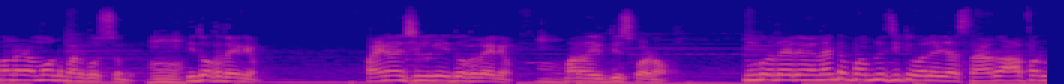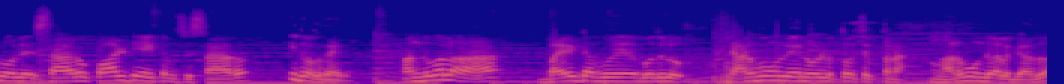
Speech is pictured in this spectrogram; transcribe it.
మన అమౌంట్ మనకు వస్తుంది. ఇది ఒక ధైర్యం. ఫైనాన్షియల్గా ఇది ఒక ధైర్యం. మనం ఇది తీసుకోవడం. ఇంకో ధైర్యం ఏంటంటే పబ్లిసిటీ వాళ్ళే చేస్తున్నారు ఆఫర్లు వాళ్ళు ఇస్తున్నారు క్వాలిటీ ఐటమ్స్ ఇస్తున్నారు. ఇది ఒక ధైర్యం. అందువల్ల బయట పోయే బదులు అనుభవం లేని వాళ్ళతో చెప్తున్నా. అనుభవం ఉండే వాళ్ళకి కాదు.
